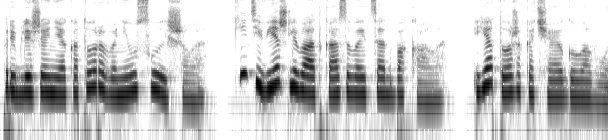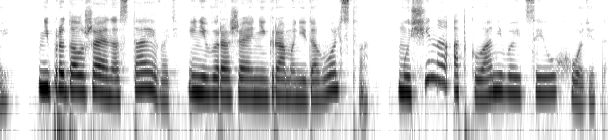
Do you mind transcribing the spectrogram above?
приближение которого не услышала. Кити вежливо отказывается от бокала. Я тоже качаю головой. Не продолжая настаивать и не выражая ни грамма недовольства, мужчина откланивается и уходит.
